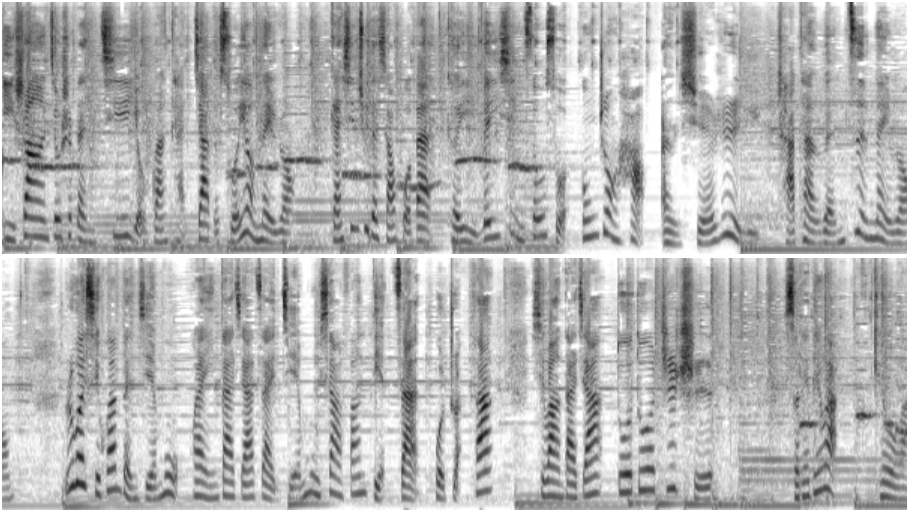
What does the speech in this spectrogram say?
以上就是本期有关砍价的所有内容。感兴趣的小伙伴可以微信搜索公众号“耳学日语”查看文字内容。如果喜欢本节目，欢迎大家在节目下方点赞或转发，希望大家多多支持。それでは今日は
